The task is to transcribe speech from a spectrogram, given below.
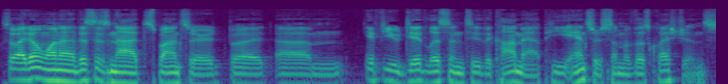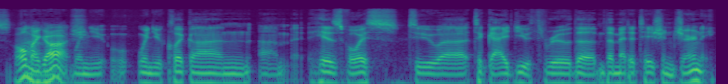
So I don't want to. This is not sponsored, but um, if you did listen to the Calm app, he answers some of those questions. Oh my um, gosh! When you when you click on um, his voice to uh, to guide you through the the meditation journey.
